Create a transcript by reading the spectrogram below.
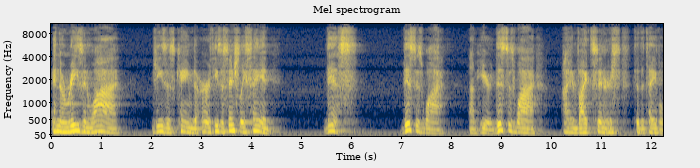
and the reason why Jesus came to earth. He's essentially saying, This, this is why I'm here. This is why I invite sinners to the table.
